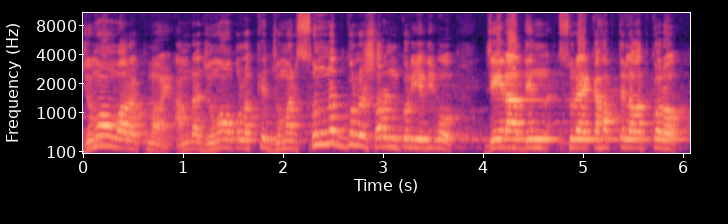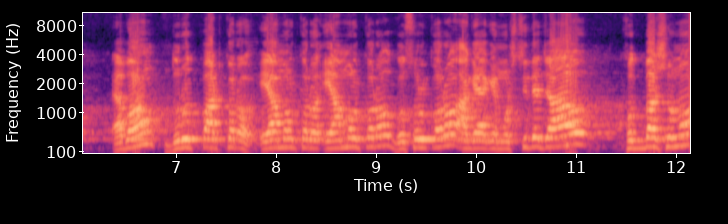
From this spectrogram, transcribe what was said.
জুমা মুবারক নয়। আমরা জুমা উপলক্ষে জুমার সুন্নতগুলো স্মরণ করিয়ে দিব। যে দিন সুরায় কাহাব তেলাওয়াত করো এবং দুরুদ পাঠ করো, এ আমল করো, এ আমল করো, গোসল করো, আগে আগে মসজিদে যাও, খুতবা শুনো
